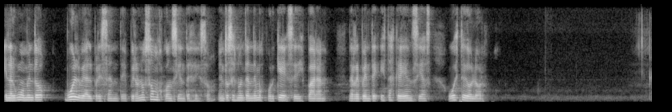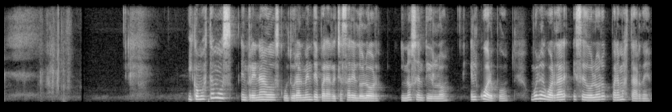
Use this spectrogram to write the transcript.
en algún momento vuelve al presente, pero no somos conscientes de eso. Entonces no entendemos por qué se disparan de repente estas creencias o este dolor. Y como estamos entrenados culturalmente para rechazar el dolor y no sentirlo, el cuerpo vuelve a guardar ese dolor para más tarde.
